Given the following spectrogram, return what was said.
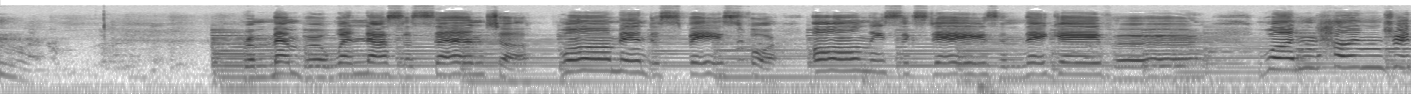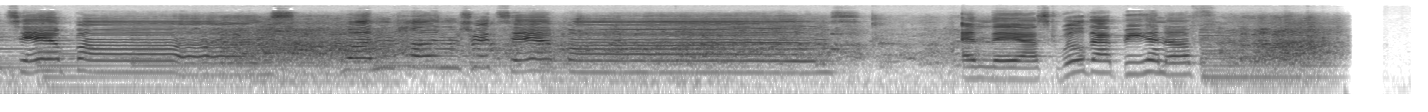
Remember when NASA sent a woman to space for only six days and they gave her 100 tampons? 100 tampons. And they asked, Will that be enough?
